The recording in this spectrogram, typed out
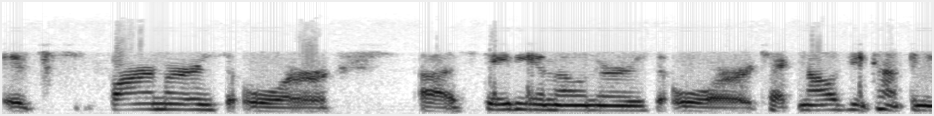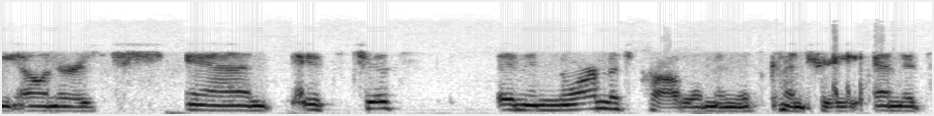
it's farmers or uh, stadium owners or technology company owners. And it's just an enormous problem in this country, and it's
